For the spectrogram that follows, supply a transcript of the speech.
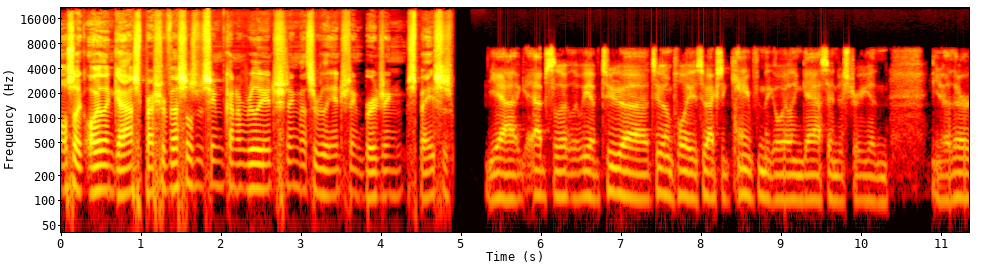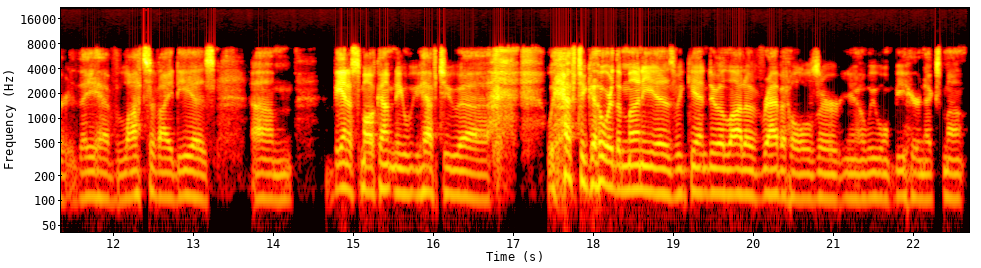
also like oil and gas pressure vessels would seem kind of really interesting. That's a really interesting burgeoning space as yeah, absolutely. We have two uh, two employees who actually came from the oil and gas industry, and you know they're they have lots of ideas. Um, being a small company, we have to uh, we have to go where the money is. We can't do a lot of rabbit holes, or you know we won't be here next month.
